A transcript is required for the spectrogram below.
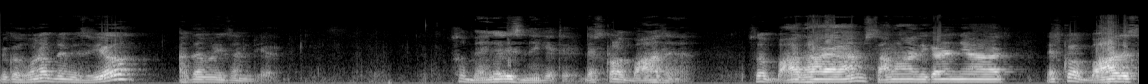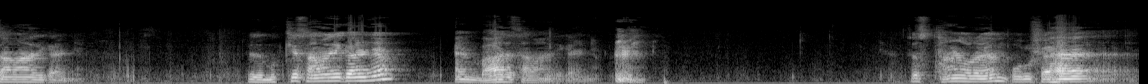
Because one of them is real, other one is unreal. So beggar is negative. That's called badha. So badhayam samadhikaranyat. That's called badha samadhikaranya. There's a Mukhya Samadhikaranyam and Bhada Samadhikaranyam. so Sthanurayam Purusha.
